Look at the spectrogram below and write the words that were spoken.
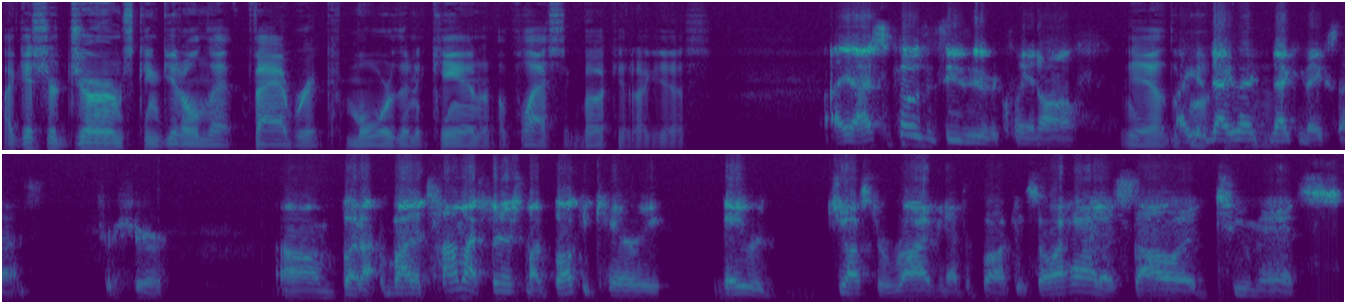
I guess your germs can get on that fabric more than it can a plastic bucket. I guess. I, I suppose it's easier to clean off. Yeah, the bucket. that, yeah. that, that can make sense for sure. Um, but I- by the time I finished my bucket carry, they were just arriving at the bucket, so I had a solid two minutes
